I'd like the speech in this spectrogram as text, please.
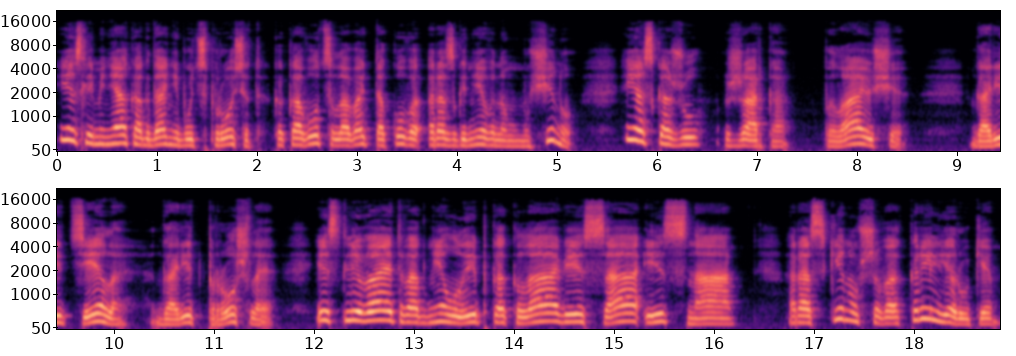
Если меня когда-нибудь спросят, каково целовать такого разгневанного мужчину, я скажу жарко, пылающе. Горит тело, горит прошлое, и сливает в огне улыбка клависа из сна, раскинувшего крылья руки.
